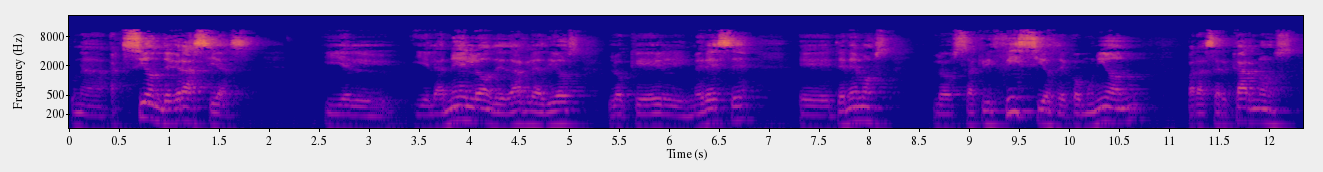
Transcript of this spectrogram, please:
una acción de gracias y el, el, anhelo de darle a Dios lo que Él merece. Eh, tenemos los sacrificios de comunión para acercarnos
